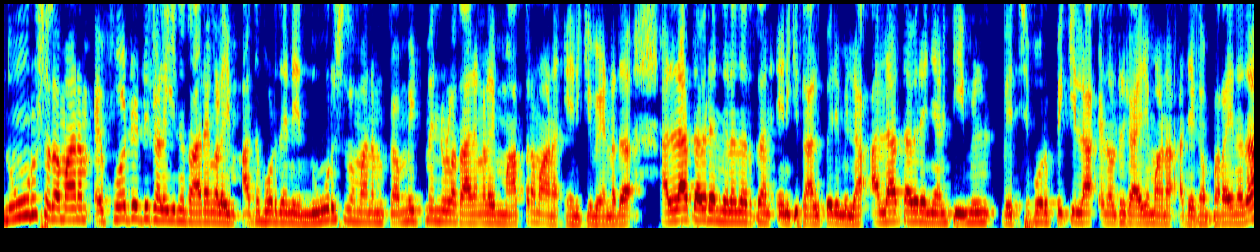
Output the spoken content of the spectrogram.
നൂറ് ശതമാനം എഫേർട്ട് ഇട്ട് കളിക്കുന്ന താരങ്ങളെയും അതുപോലെ തന്നെ നൂറ് ശതമാനം കമ്മിറ്റ്മെന്റ് ഉള്ള താരങ്ങളെയും മാത്രമാണ് എനിക്ക് വേണ്ടത്. അല്ലാത്തവരെ നിലനിർത്താൻ എനിക്ക് താല്പര്യമില്ല. അല്ലാത്തവരെ ഞാൻ ടീമിൽ വെച്ച് പൊറപ്പിക്കില്ല എന്നുള്ളൊരു കാര്യമാണ് അദ്ദേഹം പറയുന്നത്.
